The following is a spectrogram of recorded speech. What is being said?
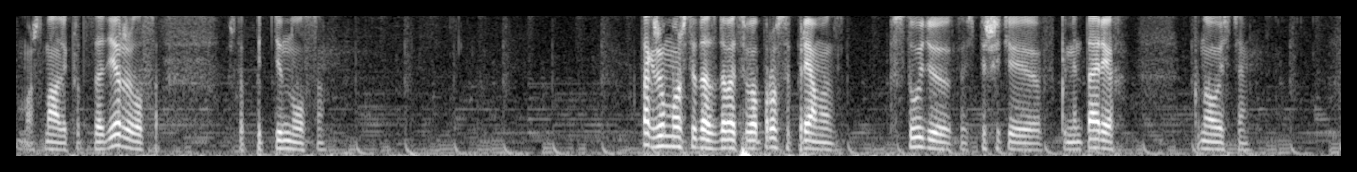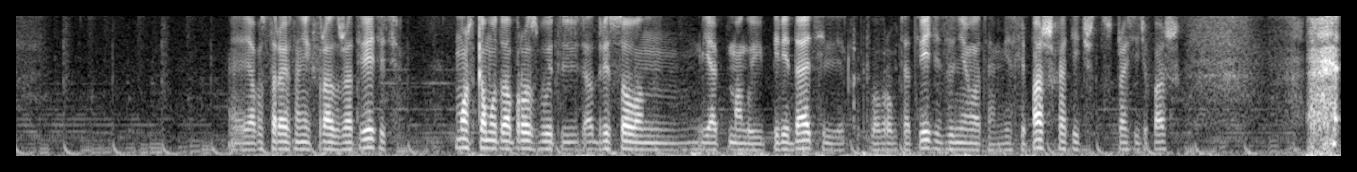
Может, мало ли кто-то задерживался, чтобы подтянулся. Также вы можете, да, задавать свои вопросы прямо в студию, то есть пишите в комментариях к новости. Я постараюсь на них сразу же ответить. Может, кому-то вопрос будет адресован, я могу и передать, или как-то попробовать ответить за него. Там, если Паша хотите что-то спросить у Паши.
